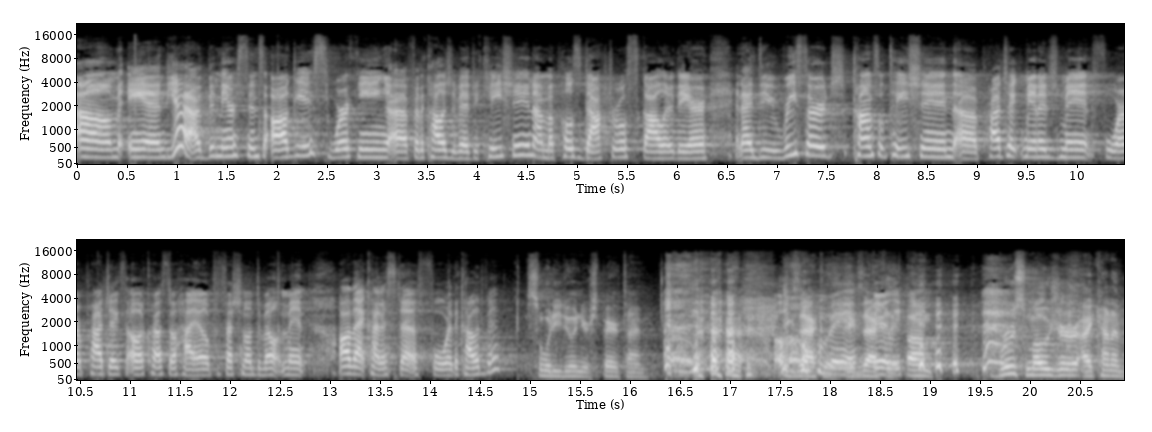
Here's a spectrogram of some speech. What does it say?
um, and yeah, I've been there since August, working uh, for the College of Education. I'm a postdoctoral scholar there, and I do research, consultation, uh, project management for projects all across Ohio, professional development, all that kind of stuff for the College of Ed. So what do you do in your spare time? exactly. Oh, man, exactly. Um, Bruce Mosier, I kind of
